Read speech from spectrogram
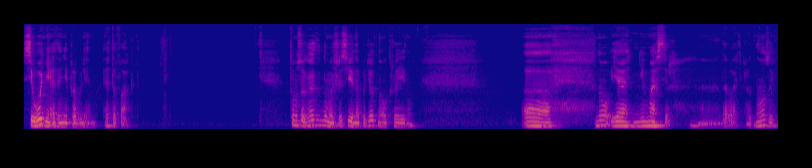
Сегодня это не проблема. Это факт. Томсо, как ты думаешь, Россия нападет на Украину? А, ну, я не мастер а, давать прогнозы,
